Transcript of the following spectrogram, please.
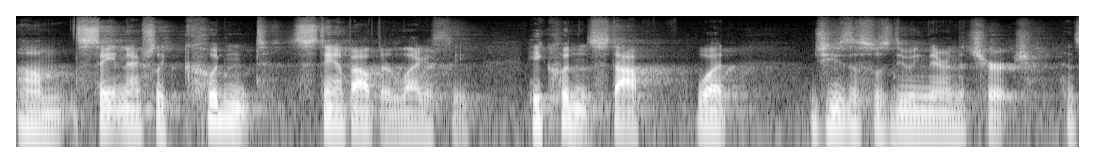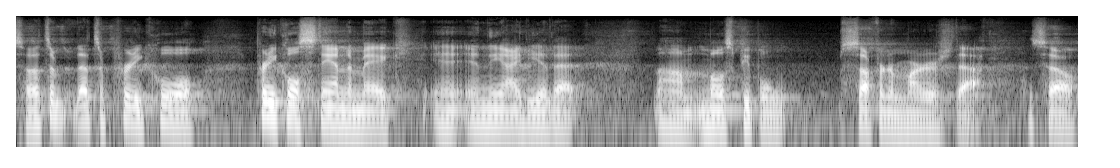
um, Satan actually couldn't stamp out their legacy. He couldn't stop what Jesus was doing there in the church. And so that's a, that's a pretty cool, pretty cool stand to make in, in the idea that um, most people suffered a martyr's death. So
